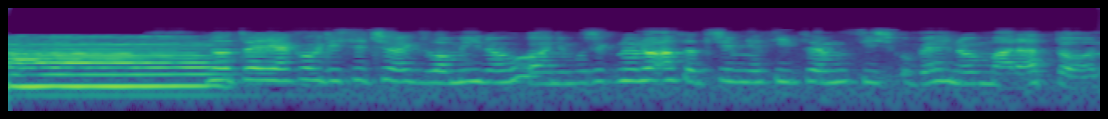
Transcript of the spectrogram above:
A... No to je jako když se člověk zlomí nohu a oni mu řeknou, no a za tři měsíce musíš uběhnout maraton.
